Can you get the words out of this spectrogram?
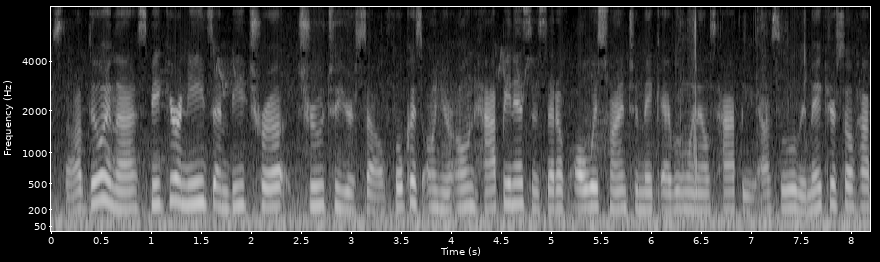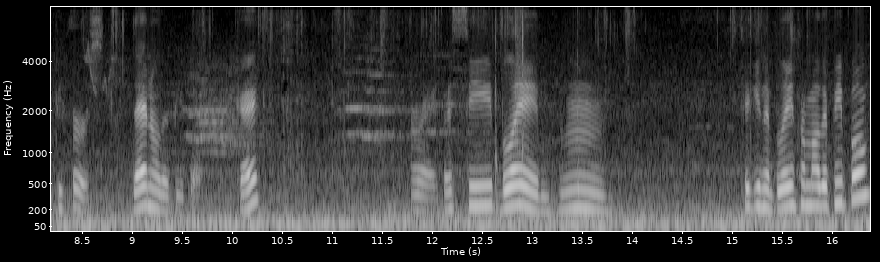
Stop doing that. Speak your needs and be tr true to yourself. Focus on your own happiness instead of always trying to make everyone else happy. Absolutely. Make yourself happy first, then other people, okay? All right, let's see. Blame. Hmm taking the blame from other people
